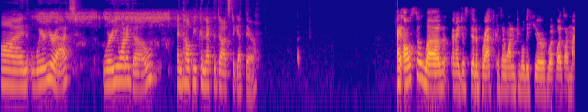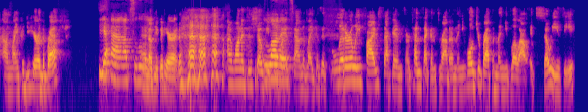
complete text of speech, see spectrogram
on where you're at, where you want to go, and help you connect the dots to get there. I also love, and I just did a breath because I wanted people to hear what was on my online. Could you hear the breath? Yeah, I absolutely. don't know if you could hear it. I wanted to show people Love what it. it sounded like because it's literally five seconds or 10 seconds rather, and then you hold your breath and then you blow out. It's so easy.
